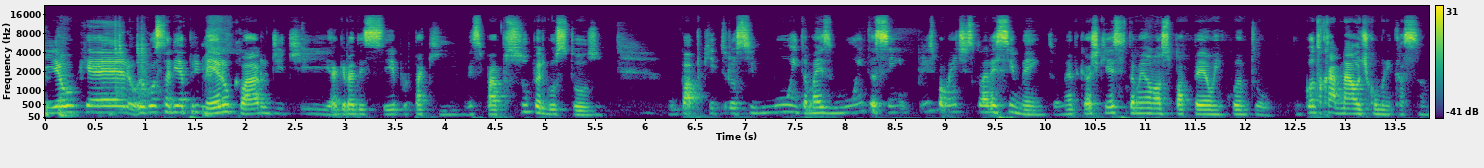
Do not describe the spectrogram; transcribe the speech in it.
e eu quero, eu gostaria primeiro, claro, de te agradecer por estar aqui nesse papo super gostoso. Um papo que trouxe muita, mas muita, assim, principalmente esclarecimento, né? Porque eu acho que esse também é o nosso papel enquanto enquanto canal de comunicação.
